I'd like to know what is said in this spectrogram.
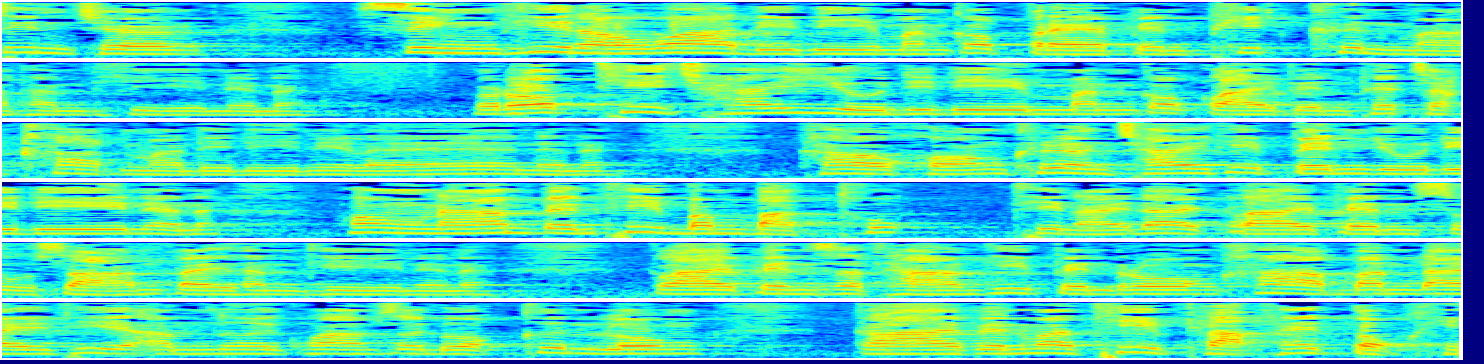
สิ้นเชิง สิ่งที่เราว่าดีๆ มันก็แปลเป็นพิษขึ้นมาทันทีเนี่ยนะรถที่ใช้อยู่ดีๆ มันก็กลายเป็นเพชฌฆาตมาดีๆ นี่แหละเนี่ยนะข้าวของเครื่องใช้ที่เป็นอยู่ดีๆเนี่ยนะห้องน้ำเป็นที่บำบัดทุก ที่ไหนได้กลายเป็นสุสานไปทันทีเนี่ยนะกลายเป็นสถานที่เป็นโรงฆ่าบันไดที่อำนวยความสะดวกขึ้นลง กลายเป็นว่าที่ผลักให้ตกเห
